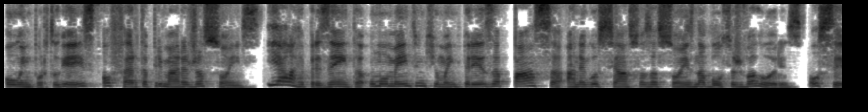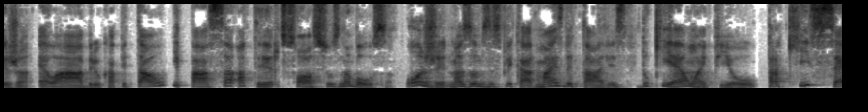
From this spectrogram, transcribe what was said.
ou em português, oferta primária de ações. E ela representa o momento em que uma empresa passa a negociar suas ações na bolsa de valores, ou seja, ela abre o capital e passa a ter sócios na bolsa. Hoje nós vamos explicar mais detalhes do que é um IPO, para que serve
